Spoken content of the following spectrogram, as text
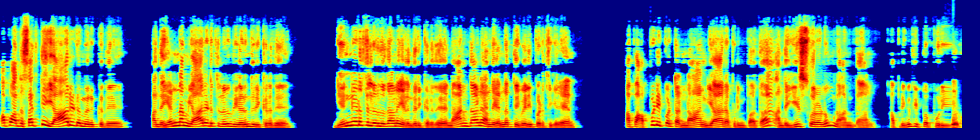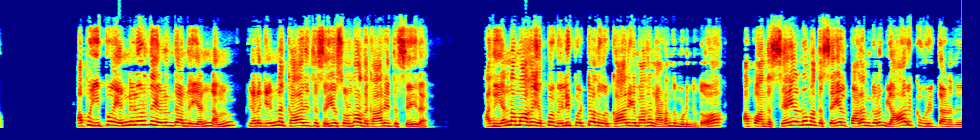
அப்போ அந்த சக்தி யாரிடம் இருக்குது? அந்த எண்ணம் யாரிடத்திலிருந்து எழுந்திருக்கிறது? என்னிடத்திலிருந்து தானே எழுந்திருக்கிறது? நான் தானே அந்த எண்ணத்தை வெளிப்படுத்துகிறேன். அப்ப அப்படிப்பட்ட நான் யார் அப்படின்னு பார்த்தா அந்த ஈஸ்வரனும் நான் தான் அப்படிங்கிறது இப்ப புரிய வரும். அப்போ இப்போ என்னிலிருந்து எழுந்த அந்த எண்ணம் எனக்கு என்ன காரியத்தை செய்ய சொல்றதோ அந்த காரியத்தை செய்யறேன் அது எண்ணமாக எப்ப வெளிப்பட்டு அது ஒரு காரியமாக நடந்து முடிந்ததோ அப்ப அந்த செயலும் அந்த செயல் பலன்களும் யாருக்கு உரித்தானது?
